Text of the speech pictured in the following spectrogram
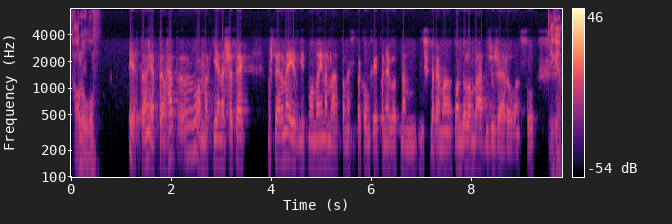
Haló? Értem, értem. Hát vannak ilyen esetek. Most erre nehéz mit mondani, nem láttam ezt a konkrét anyagot, nem ismerem a, gondolom Bárdi Zsuzsáról van szó. Igen.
